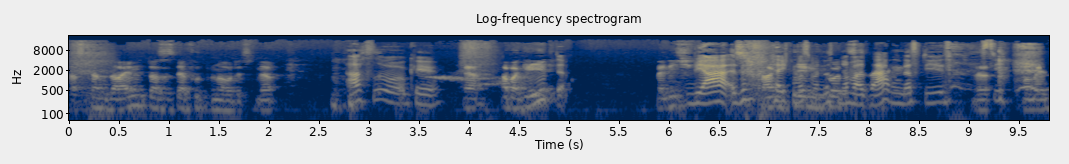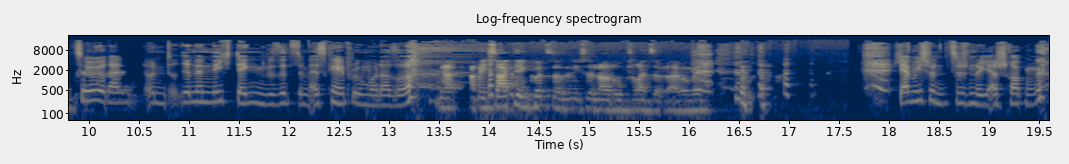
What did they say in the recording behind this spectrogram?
das kann sein, dass es der Footnote ist, ja. Ach so, okay. Ja, aber geht. Wenn ich ja, also vielleicht muss man das nochmal sagen, dass die, dass die Zuhörer und Rinnen nicht denken, du sitzt im Escape Room oder so. Ja, aber ich sage denen kurz, dass sie nicht so laut rumschreien sollen. Einen Moment. ich habe mich schon zwischendurch erschrocken.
